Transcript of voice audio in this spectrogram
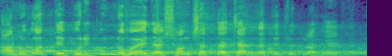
আনুগত্যে পরিপূর্ণ হয়ে যায়, সংসারটা জান্নাতে টুকরা হয়ে যায়।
